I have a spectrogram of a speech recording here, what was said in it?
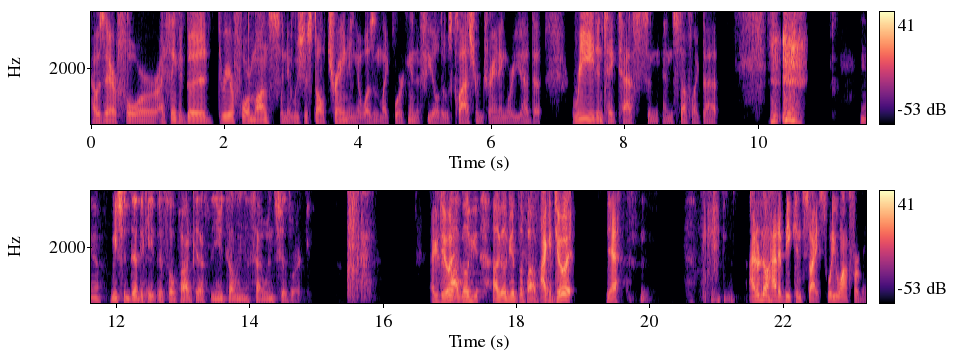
I was there for I think a good three or four months, and it was just all training. It wasn't like working in the field. It was classroom training where you had to read and take tests and, and stuff like that. yeah, we should dedicate this whole podcast to you telling us how windshields work. I could do it. I'll go. Get, I'll go get the popcorn. I could do it. Yeah. I don't know how to be concise. What do you want from me?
